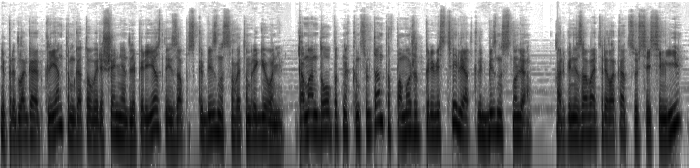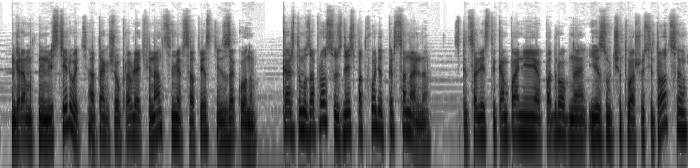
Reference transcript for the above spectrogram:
и предлагают клиентам готовые решения для переезда и запуска бизнеса в этом регионе. Команда опытных консультантов поможет перевести или открыть бизнес с нуля, организовать релокацию всей семьи, грамотно инвестировать, а также управлять финансами в соответствии с законом. каждому запросу здесь подходят персонально. Специалисты компании подробно изучат вашу ситуацию,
